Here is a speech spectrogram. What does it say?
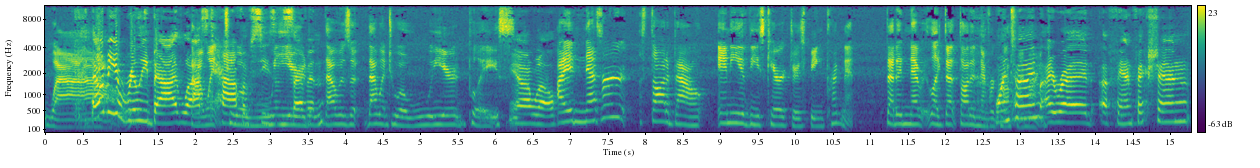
Wow. That would be a really bad that last went half to a of season weird. seven. That was a, that went to a weird place. yeah, well, I had never thought about any of these characters being pregnant. That had never like that thought had never. One time. I read a fan fiction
